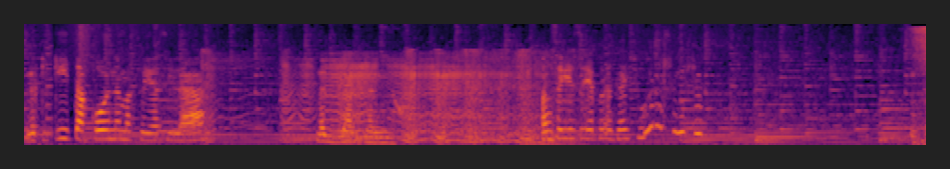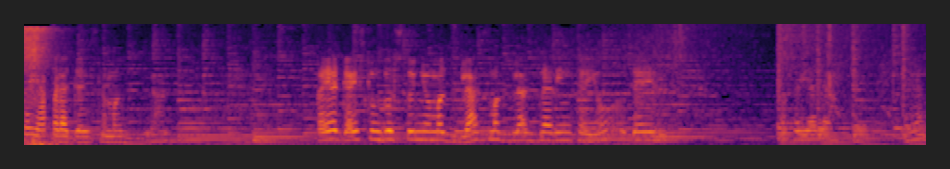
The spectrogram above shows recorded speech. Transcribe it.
nakikita ko na masaya sila. Nag-vlog na rin ako. Ang saya-saya pala guys. Woo, saya, saya. ang saya pala guys na mag-vlog. Kaya guys kung gusto nyo mag-vlog mag-vlog na rin kayo dahil masaya lang. Yan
